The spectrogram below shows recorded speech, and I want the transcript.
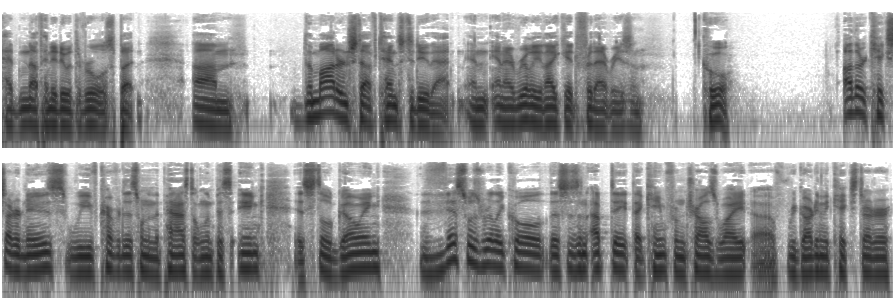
had nothing to do with the rules, but um, the modern stuff tends to do that, and and I really like it for that reason. Cool. Other Kickstarter news, we've covered this one in the past. Olympus Inc. is still going. This was really cool. This is an update that came from Charles White uh, regarding the Kickstarter.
